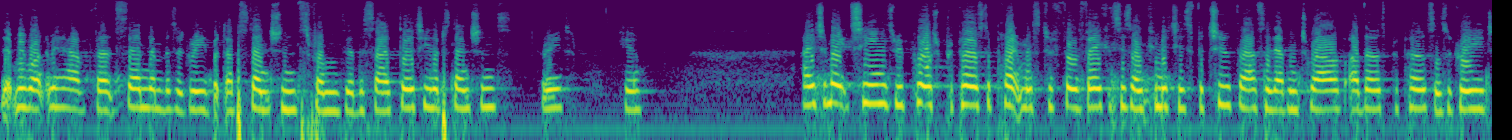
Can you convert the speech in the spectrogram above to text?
That we want we have uh, same numbers agreed but abstentions from the other side. 13 abstentions. Agreed. Thank you. Item 18 is report of proposed appointments to fill vacancies on committees for 2011-12. Are those proposals agreed?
